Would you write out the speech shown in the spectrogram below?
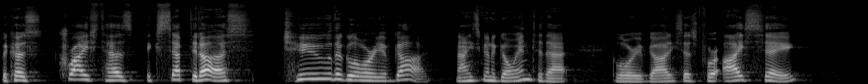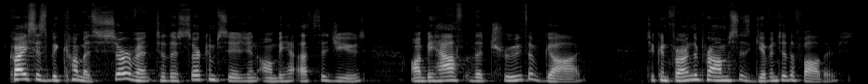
because Christ has accepted us to the glory of God. Now he's going to go into that glory of God. He says, For I say, Christ has become a servant to the circumcision on behalf, that's the Jews, on behalf of the truth of God to confirm the promises given to the fathers,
